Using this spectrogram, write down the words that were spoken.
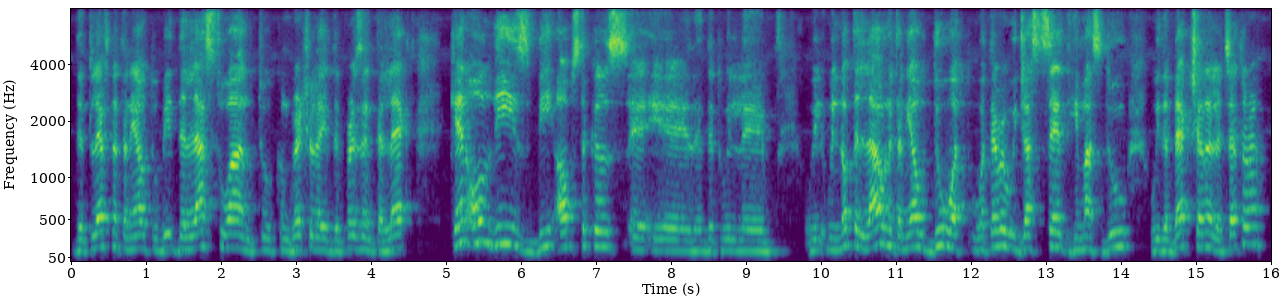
that left Netanyahu to be the last one to congratulate the president elect. Can all these be obstacles uh, uh, that will uh, will, will not allow Netanyahu do what whatever we just said he must do with the back channel, etc.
